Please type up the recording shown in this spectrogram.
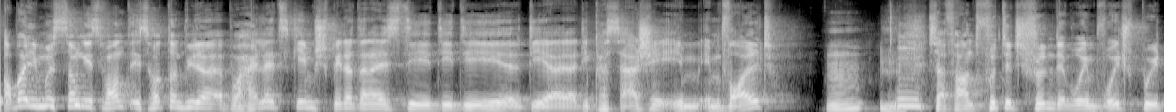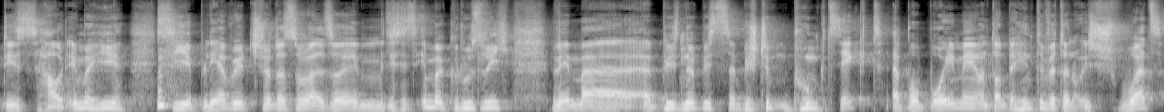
aber ich muss sagen, es, waren, es hat dann wieder ein paar Highlights gegeben. Später dann ist die, die, die, die, die Passage im, im Wald Mhm. So ein Found-Footage-Film, der wo im Wald spielt, das haut immer hier, siehe Blair Witch oder so, also ähm, das ist immer gruselig, wenn man äh, bis, nur bis zu einem bestimmten Punkt sieht, ein paar Bäume und dann dahinter wird dann alles schwarz,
